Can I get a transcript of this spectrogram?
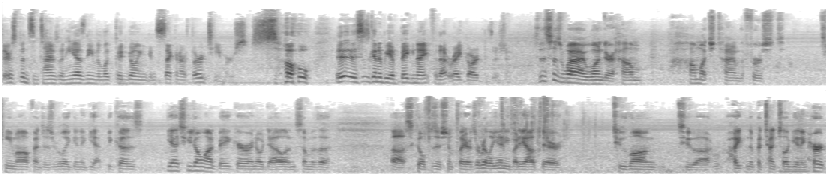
there's been some times when he hasn't even looked good going against second or third teamers. So this is going to be a big night for that right guard position. So this is why I wonder how how much time the first team offense is really going to get because yes, you don't want Baker and Odell and some of the uh, skill position players or really anybody out there too long to uh, heighten the potential of getting hurt.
